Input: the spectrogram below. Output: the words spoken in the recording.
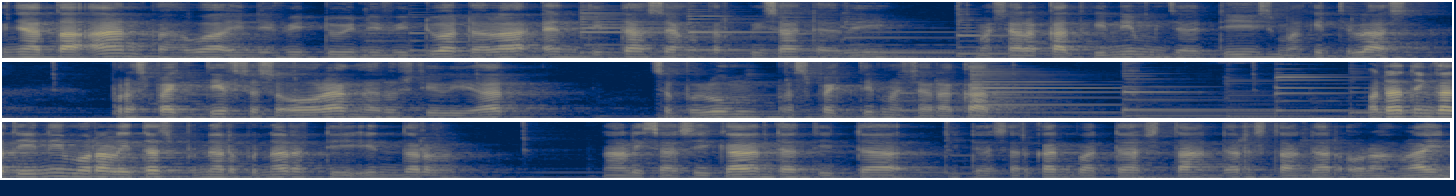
kenyataan bahwa individu-individu adalah entitas yang terpisah dari masyarakat kini menjadi semakin jelas. Perspektif seseorang harus dilihat sebelum perspektif masyarakat. Pada tingkat ini moralitas benar-benar diinternalisasikan dan tidak didasarkan pada standar-standar orang lain.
